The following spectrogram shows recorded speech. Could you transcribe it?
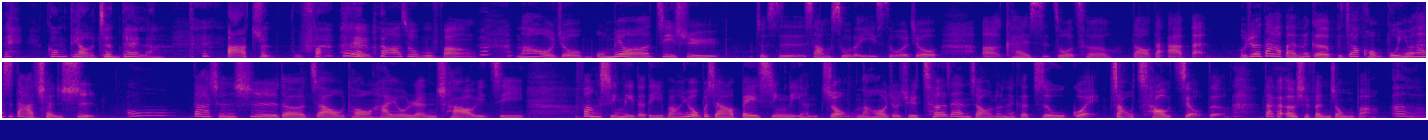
被 空调陈太郎扒住不放，对，扒住不放，然后我就我没有要继续。就是上诉的意思，我就呃开始坐车到大阪。我觉得大阪那个比较恐怖，因为它是大城市哦，大城市的交通还有人潮以及。放行李的地方，因为我不想要背行李很重，然后我就去车站找了那个置物柜，找超久的，大概二十分钟吧。嗯，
